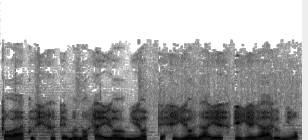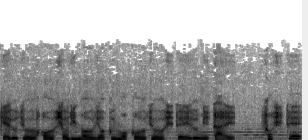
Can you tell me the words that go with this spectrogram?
トワークシステムの採用によって C4ISTAR における情報処理能力も向上しているみたい。そして、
